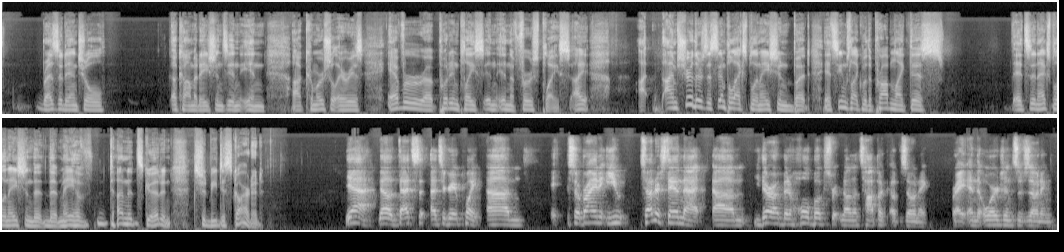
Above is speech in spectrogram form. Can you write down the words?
residential accommodations in in uh, commercial areas ever uh, put in place in in the first place? I, I I'm sure there's a simple explanation, but it seems like with a problem like this it's an explanation that, that may have done its good and should be discarded. Yeah, no, that's that's a great point. Um, so, Brian, you to understand that um, there have been whole books written on the topic of zoning, right, and the origins of zoning.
